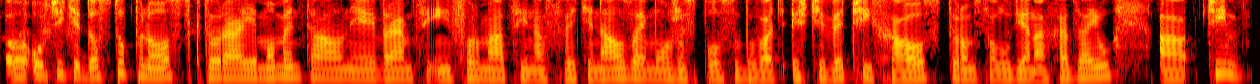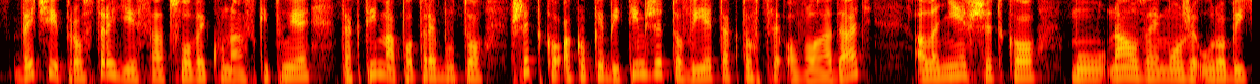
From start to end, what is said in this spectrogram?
Určite dostupnosť, ktorá je momentálne v rámci informácií na svete, naozaj môže spôsobovať ešte väčší chaos, v ktorom sa ľudia nachádzajú. A čím väčšie prostredie sa človeku naskytuje, tak tým má potrebu to všetko, ako keby tým, že to vie, tak to chce ovládať, ale nie všetko mu naozaj môže urobiť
